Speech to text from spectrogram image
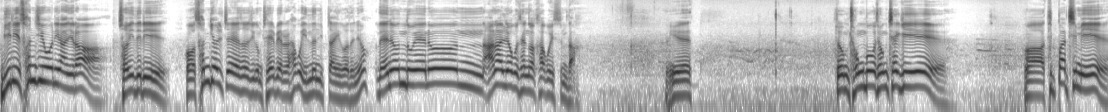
미리 선지원이 아니라 저희들이 어, 선결제에서 지금 재배를 하고 있는 입장이거든요. 내년도에는 안 하려고 생각하고 있습니다. 이게 좀 정부 정책이 어, 뒷받침이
